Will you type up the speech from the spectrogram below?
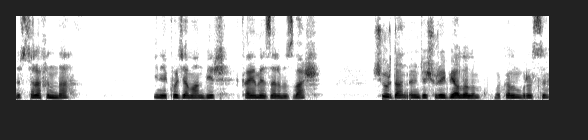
üst tarafında yine kocaman bir kaya mezarımız var. Şuradan önce şurayı bir alalım. Bakalım burası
